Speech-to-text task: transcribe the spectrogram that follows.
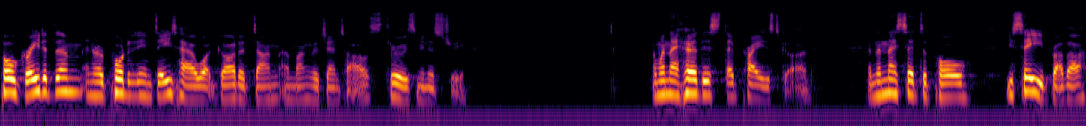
Paul greeted them and reported in detail what God had done among the Gentiles through his ministry. And when they heard this, they praised God. And then they said to Paul, You see, brother,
